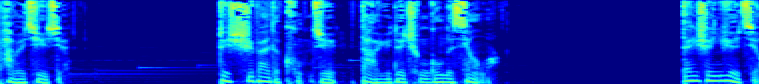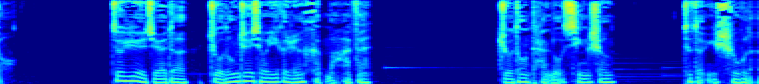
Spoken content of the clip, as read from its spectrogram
怕被拒绝，对失败的恐惧大于对成功的向往。单身越久，就越觉得主动追求一个人很麻烦，主动袒露心声，就等于输了。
